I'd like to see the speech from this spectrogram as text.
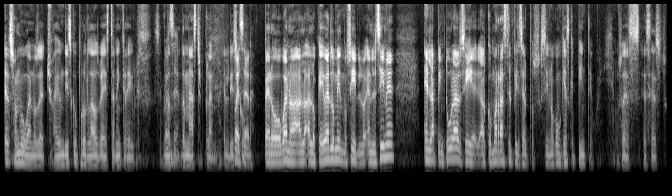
eh, son muy buenos, de hecho. Hay un disco por los lados B, están increíbles. Puede ser. The Master Plan, el disco. Puede ser. Pero bueno, a lo, a lo que iba es lo mismo. Sí, lo- en el cine, en la pintura, sí, cómo arrastra el pincel, pues si no, ¿cómo quieres que pinte, güey? O sea, es, es esto.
